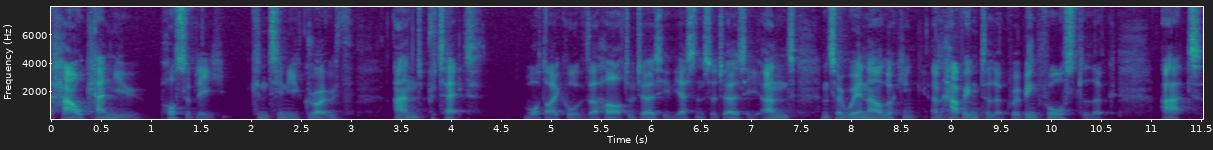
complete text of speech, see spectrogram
how can you possibly continue growth and protect what I call the heart of Jersey, the essence of Jersey. And and so we're now looking and having to look, we're being forced to look at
